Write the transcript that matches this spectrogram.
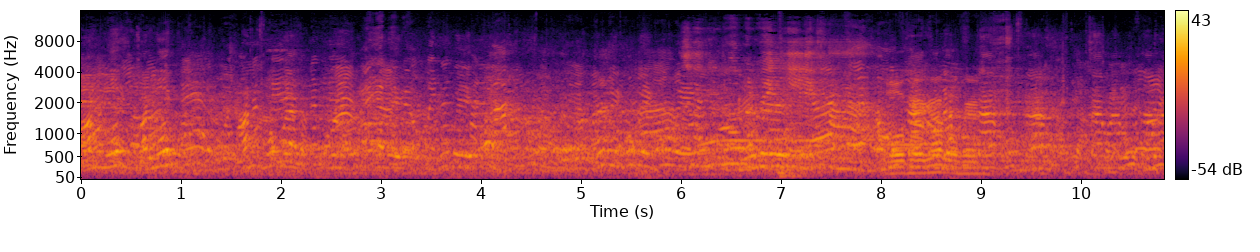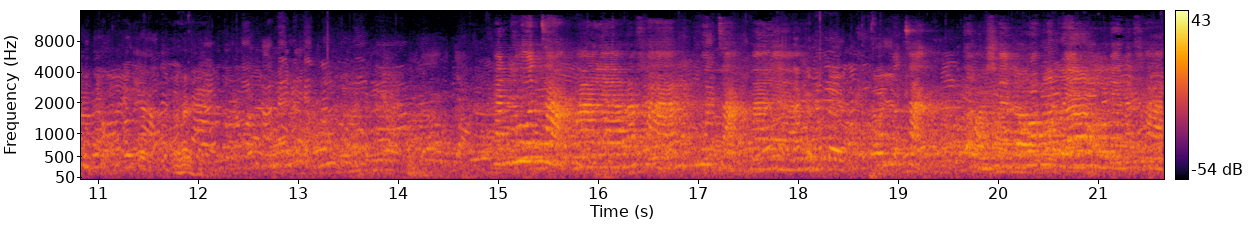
ฝันมุกฝันมุกฝันมุกเลย เชิญพูดบนเวทีเลยค่ะ โอเคครับ โอเค ตามตามตามมามุกตามมามุก ท่านทูตจักรมาแล้วนะคะท่านทูตจักรมาแล้วท่านทูตจักรขอเชิญร่วมบนเวทีเลยนะคะ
